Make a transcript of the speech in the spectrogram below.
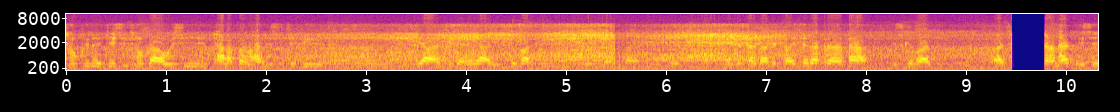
झुकने जैसे झुका, वैसे थाना प्रभारी से कि क्या ऐसे करेगा? इसके बाद ऐसे रख रहा था। इसके बाद अचानक ऐसे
